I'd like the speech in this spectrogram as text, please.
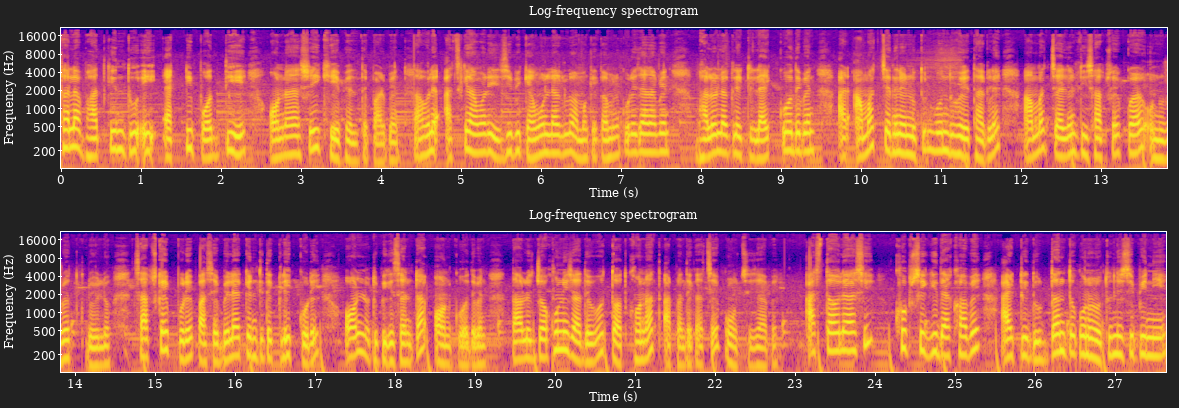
থালা ভাত কিন্তু এই একটি পদ দিয়ে অনায়াসেই খেয়ে ফেলতে পারবেন। তাহলে আজকে আমার এই রেসিপি কেমন লাগল আমাকে কমেন্ট করে জানাবেন। ভালো লাগলে একটি লাইক করে দেবেন। আর আমার চ্যানেলে নতুন বন্ধু হয়ে থাকলে আমার চ্যানেলটি সাবস্ক্রাইব করার অনুরোধ রইল। সাবস্ক্রাইব করে পাশে বেল আইকনটিতে ক্লিক করে অল নোটিফিকেশানটা অন করে দেবেন। তাহলে যখনই যা দেবো তৎক্ষণাৎ আপনাদের কাছে পৌঁছে যাবে। আজ তাহলে আসি। খুব শীঘ্রই দেখা হবে। আরেকটি দুর্দান্ত কোনো নতুন রেসিপি নিয়ে।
